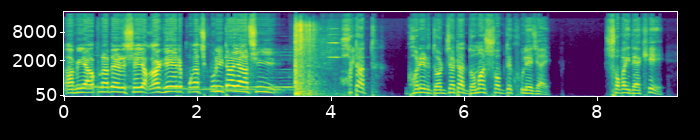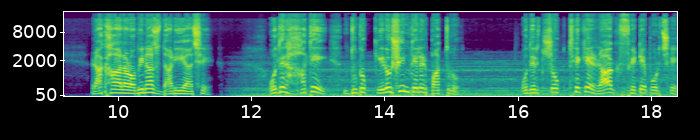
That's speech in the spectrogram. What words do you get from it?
আমি আপনাদের সেই আগের পাঁচ কুড়িটাই আছি। হঠাৎ ঘরের দরজাটা দমার শব্দে খুলে যায়। সবাই দেখে রাখাল আর অবিনাশ দাঁড়িয়ে আছে। ওদের হাতে দুটো কেরোসিন তেলের পাত্র। ওদের চোখ থেকে রাগ ফেটে পড়ছে।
